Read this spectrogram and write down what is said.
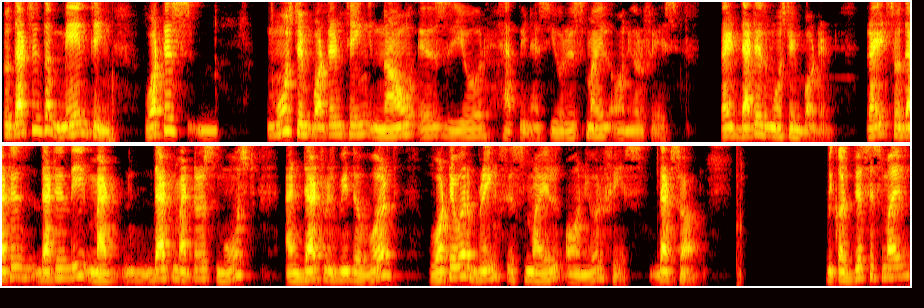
So that is the main thing. What is most important thing now is your happiness your smile on your face right? That is most important right? So that is that is the mat that matters most and that will be the worth whatever brings a smile on your face. That's all. Because this smile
